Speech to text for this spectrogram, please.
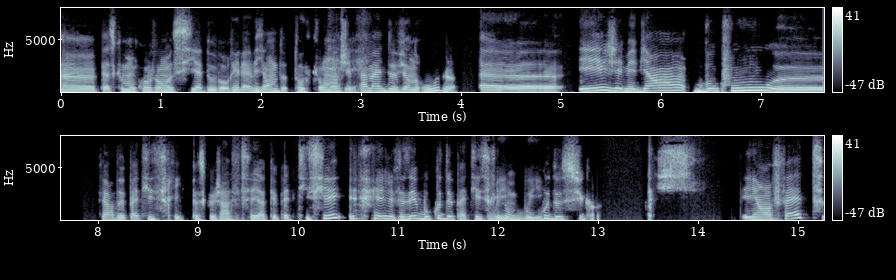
euh, parce que mon conjoint aussi adorait la viande. Donc, on mangeait pas mal de viande rouge. Euh, et j'aimais bien beaucoup faire de pâtisserie, parce que j'ai un CAP pâtissier. Et je faisais beaucoup de pâtisserie, donc beaucoup de sucre. Et en fait,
